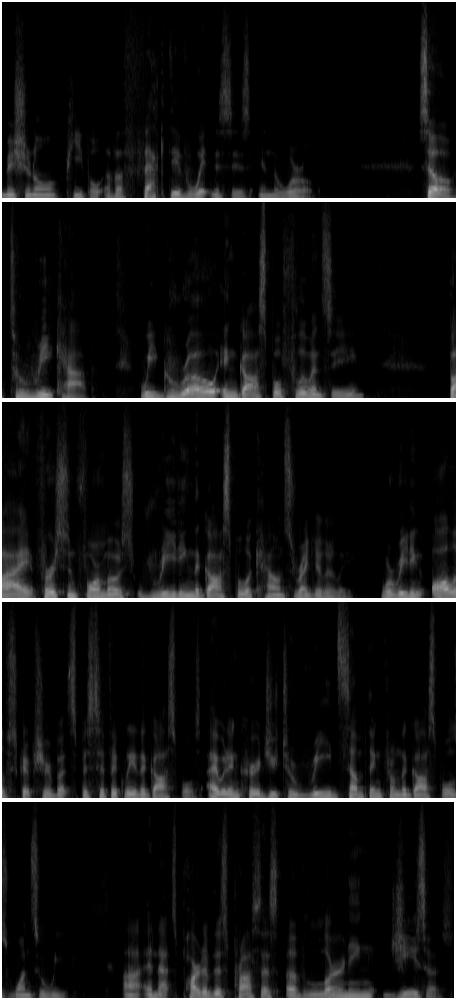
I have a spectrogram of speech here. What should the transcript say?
missional people, of effective witnesses in the world. So, to recap, we grow in gospel fluency by first and foremost reading the gospel accounts regularly. We're reading all of Scripture, but specifically the Gospels. I would encourage you to read something from the Gospels once a week. Uh, and that's part of this process of learning Jesus.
